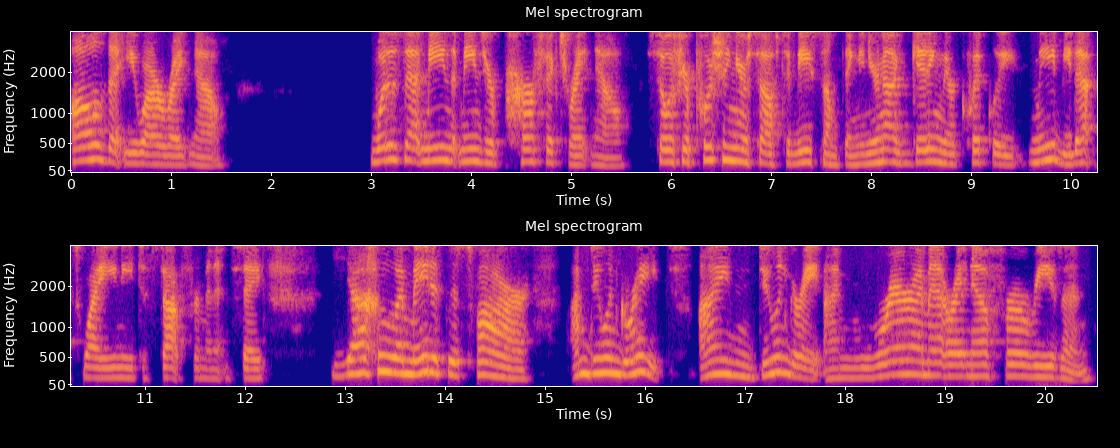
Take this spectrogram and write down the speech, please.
All that you are right now. What does that mean? That means you're perfect right now. So if you're pushing yourself to be something and you're not getting there quickly, maybe that's why you need to stop for a minute and say, Yahoo, I made it this far. I'm doing great. I'm doing great. I'm where I'm at right now for a reason.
